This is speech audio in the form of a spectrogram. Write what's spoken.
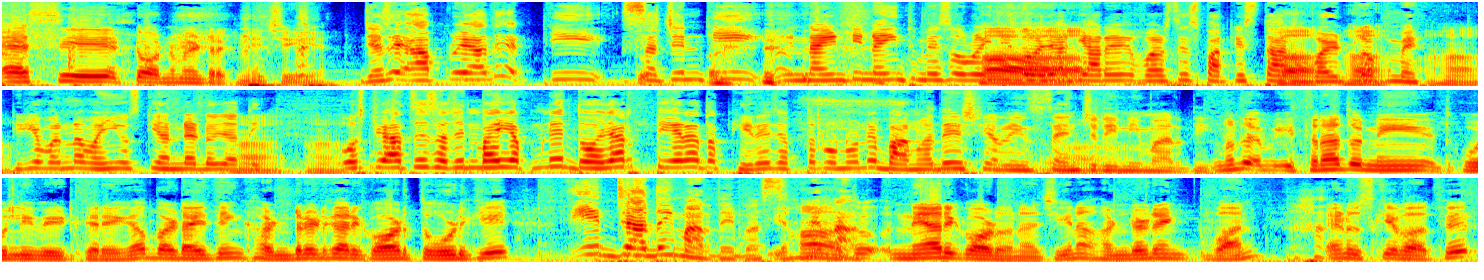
ऐसे टूर्नामेंट रखने चाहिए। जैसे आपको याद है कि सचिन की नाइनटी नाइन्थ में सो रही हाँ, थी 2011 वर्सेस पाकिस्तान हाँ, वर्ल्ड हाँ, कप में हाँ। ठीक है वरना वही उसकी 100 हो जाती। उसके बाद से सचिन भाई अपने 2013 तक खेले जब तक उन्होंने बांग्लादेश सेंचुरी नहीं मार दी। मतलब इतना तो नहीं कोहली वेट करेगा बट आई थिंक हंड्रेड का रिकॉर्ड तोड़ के एक ज़्यादा ही मारते हैं बस हाँ तो नया रिकॉर्ड होना चाहिए ना हंड्रेड एंड वन एंड उसके बाद फिर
